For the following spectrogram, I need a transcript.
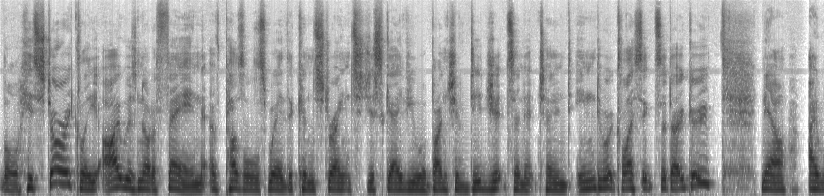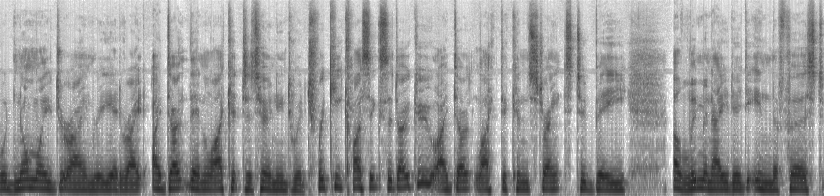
well, historically, I was not a fan of puzzles where the constraints just gave you a bunch of digits and it turned into a classic Sudoku. Now, I would normally try and reiterate, I don't then like it to turn into a tricky classic Sudoku. I don't like the constraints to be eliminated in the first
